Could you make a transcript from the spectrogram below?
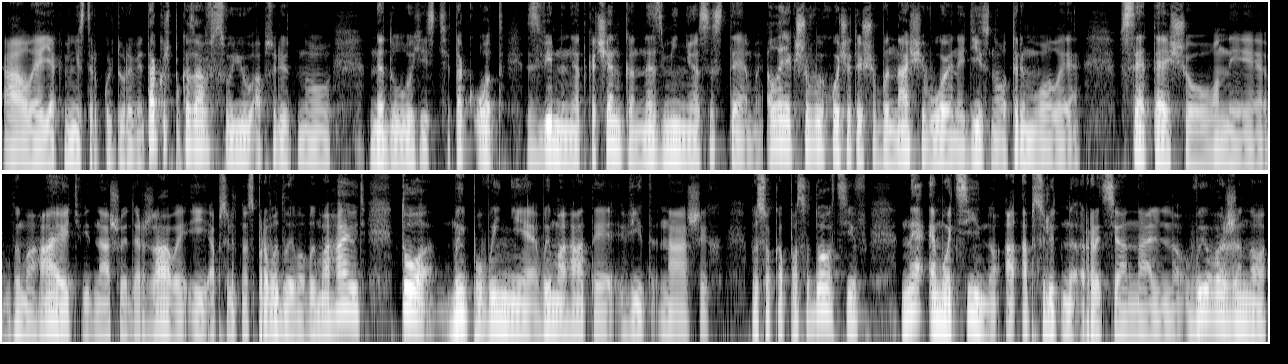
Але як міністр культури він також показав свою абсолютну недолугість. Так от, звільнення Ткаченка не змінює системи. Але якщо ви хочете, щоб наші воїни дійсно отримували все те, що вони вимагають від нашої держави, і абсолютно справедливо вимагають, то ми повинні вимагати від наших високопосадовців не емоційно, а абсолютно раціонально виважено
